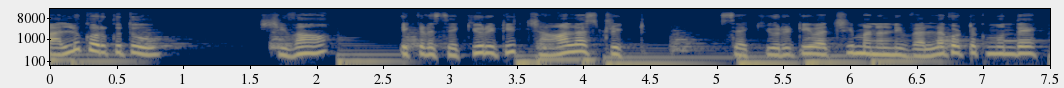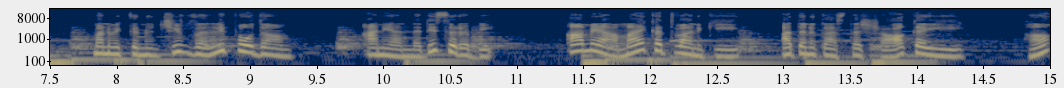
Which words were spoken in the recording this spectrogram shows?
పళ్ళు కొరుకుతూ శివ ఇక్కడ సెక్యూరిటీ చాలా స్ట్రిక్ట్. సెక్యూరిటీ వచ్చి మనల్ని వెళ్ళగొట్టక ముందే మనం ఇక్కడి నుంచి వెళ్ళిపోదాం అని అన్నది సురభి. ఆమె అమాయకత్వానికి అతను కాస్త షాక్ అయ్యి హా?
